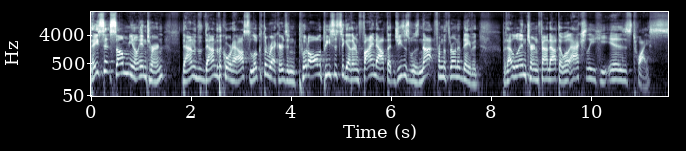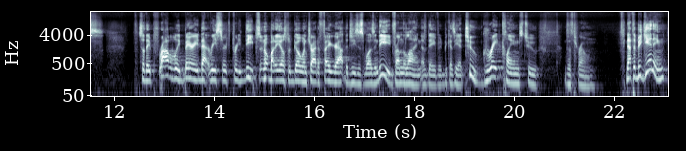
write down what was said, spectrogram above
they sent some, you know, intern down to the, down to the courthouse look at the records and put all the pieces together and find out that Jesus was not from the throne of David. But that little intern found out that, well, actually, he is twice. So they probably buried that research pretty deep so nobody else would go and try to figure out that Jesus was indeed from the line of David because he had two great claims to the throne. Now, at the beginning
